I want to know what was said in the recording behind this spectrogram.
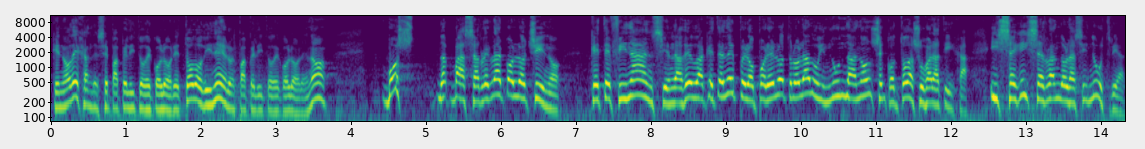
que no dejan de ser papelito de colores, todo dinero es papelito de colores, ¿no? Vos vas a arreglar con los chinos que te financien las deudas que tenés, pero por el otro lado inundan once con todas sus baratijas y seguís cerrando las industrias.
